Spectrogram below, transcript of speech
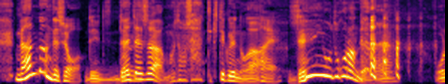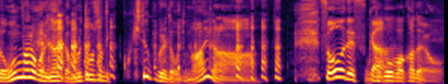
何なんでしょう。で大体さ、森友さんって来てくれるのが、はい。全員男なんだよね。俺女の子になんか森友さんって来てくれたことないかな。そうですか。男ばっかだよ。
